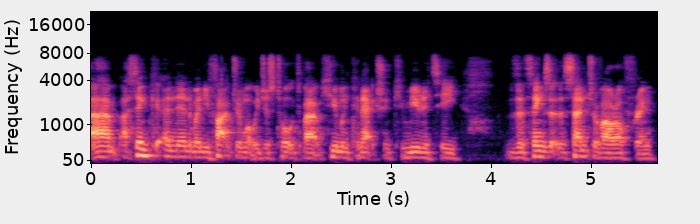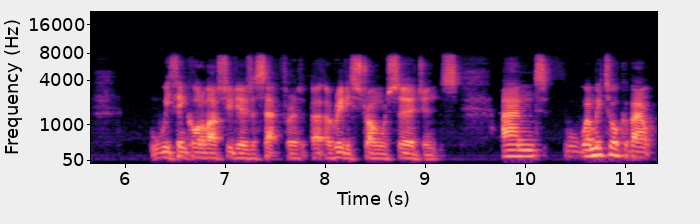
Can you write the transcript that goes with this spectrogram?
Um, I think, and then when you factor in what we just talked about, human connection, community, the things at the center of our offering, we think all of our studios are set for a, a really strong resurgence. And when we talk about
